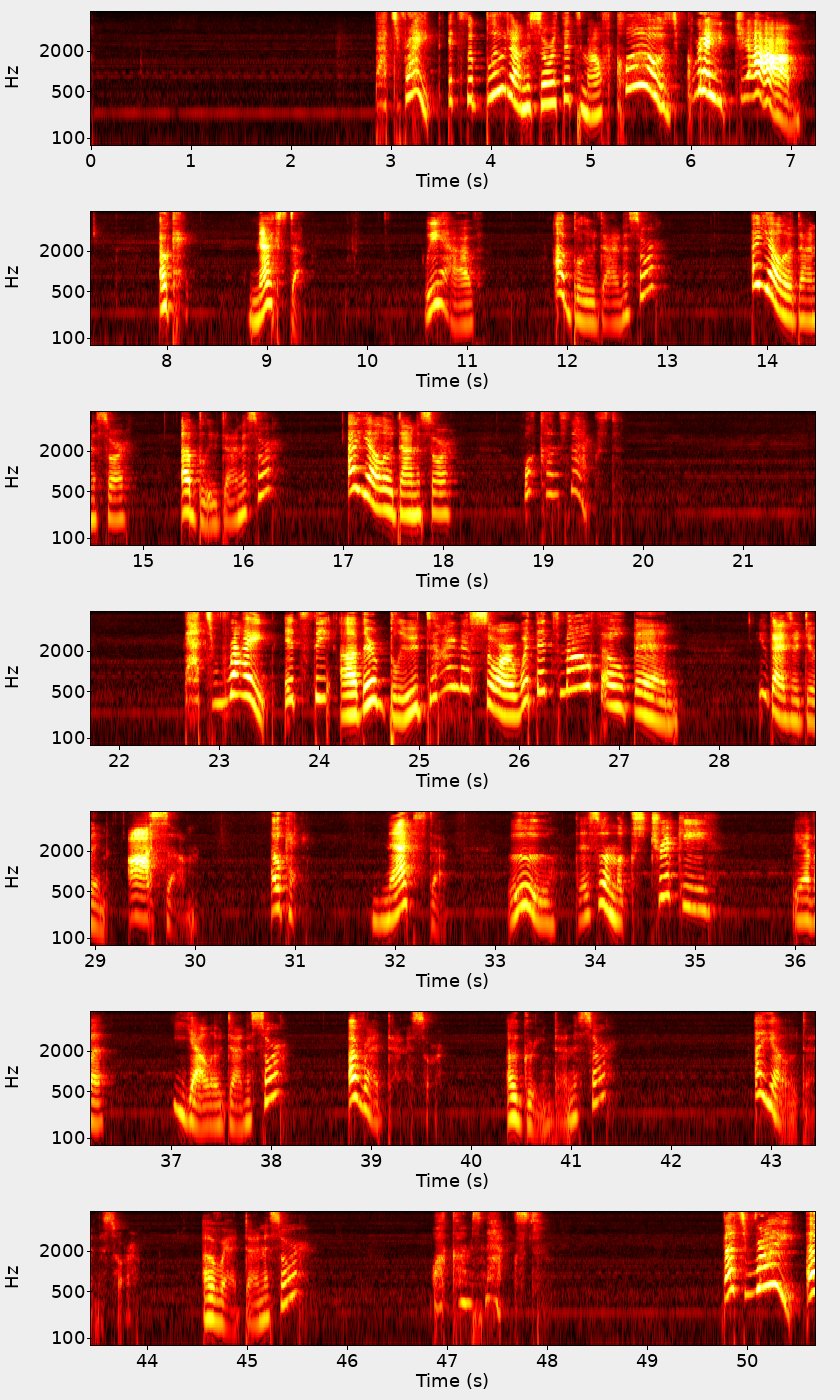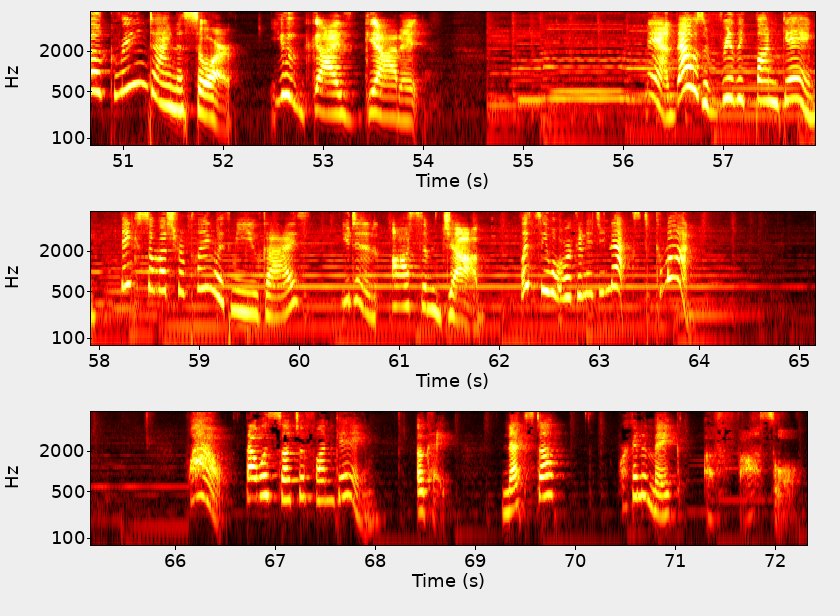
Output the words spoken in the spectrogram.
That's right, it's the blue dinosaur with its mouth closed. Great job. Okay, next up, we have a blue dinosaur, a yellow dinosaur, a blue dinosaur, a yellow dinosaur, what comes next? That's right! It's the other blue dinosaur with its mouth open. You guys are doing awesome. Okay, next up. Ooh, this one looks tricky. We have a yellow dinosaur, a red dinosaur, a green dinosaur, a yellow dinosaur, a red dinosaur. What comes next? That's right, a green dinosaur. You guys got it. Man, that was a really fun game. Thanks so much for playing with me, you guys. You did an awesome job. Let's see what we're gonna do next. Come on. Wow, that was such a fun game. Okay, next up, we're gonna make a fossil.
